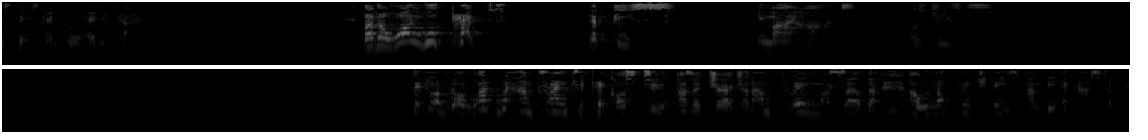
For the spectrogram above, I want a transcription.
these things can go anytime. But the one who kept the peace in my heart was Jesus. Lord God, what, where I'm trying to take us to as a church, and I'm praying myself that I will not preach this and be a castaway.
